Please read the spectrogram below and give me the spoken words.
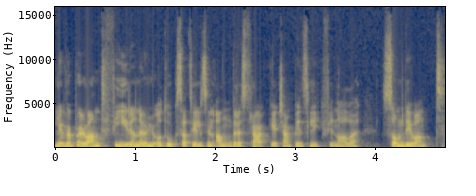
Liverpool vant 4-0 og tok seg til sin andre strake Champions League-finale, som de vant.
